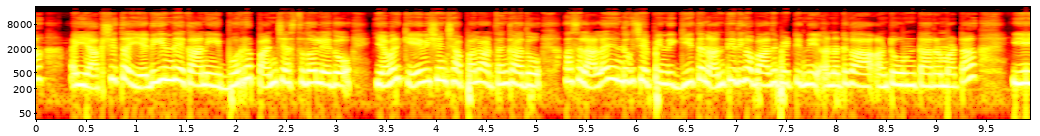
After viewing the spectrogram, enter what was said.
ఈ అక్షిత ఎదిగిందే కానీ బుర్ర పని చేస్తుందో లేదో ఎవరికి ఏ విషయం చెప్పాలో అర్థం కాదు. అసలు అలా ఎందుకు చెప్పింది? గీతను అంత ఇదిగా బాధ పెట్టింది అన్నట్టుగా అంటూ ఉంటారనమాట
